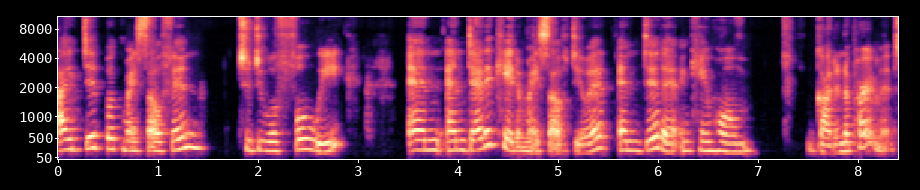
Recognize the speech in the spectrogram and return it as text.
I did book myself in to do a full week and and dedicated myself to it and did it and came home got an apartment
